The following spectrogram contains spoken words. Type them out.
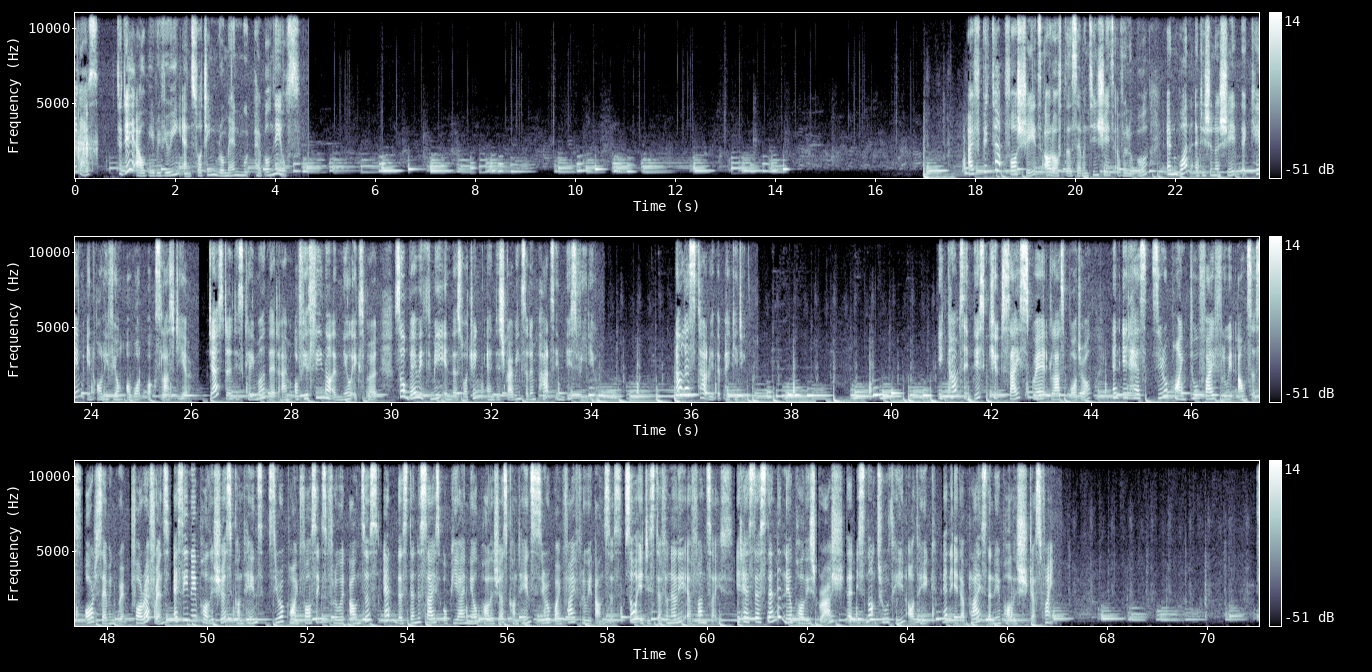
Hey guys, today I'll be reviewing and swatching Rom&nd Mood Pebble nails. I've picked up 4 shades out of the 17 shades available and one additional shade that came in Olive Young award box last year. Just a disclaimer that I'm obviously not a nail expert, so bear with me in the swatching and describing certain parts in this video. Now let's start with the packaging. It comes in this cute size square glass bottle and it has 0.25 fluid ounces or 7 gram. For reference, Essie nail polishes contains 0.46 fluid ounces and the standard size OPI nail polishes contains 0.5 fluid ounces. So it is definitely a fun size. It has the standard nail polish brush that is not too thin or thick and it applies the nail polish just fine.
